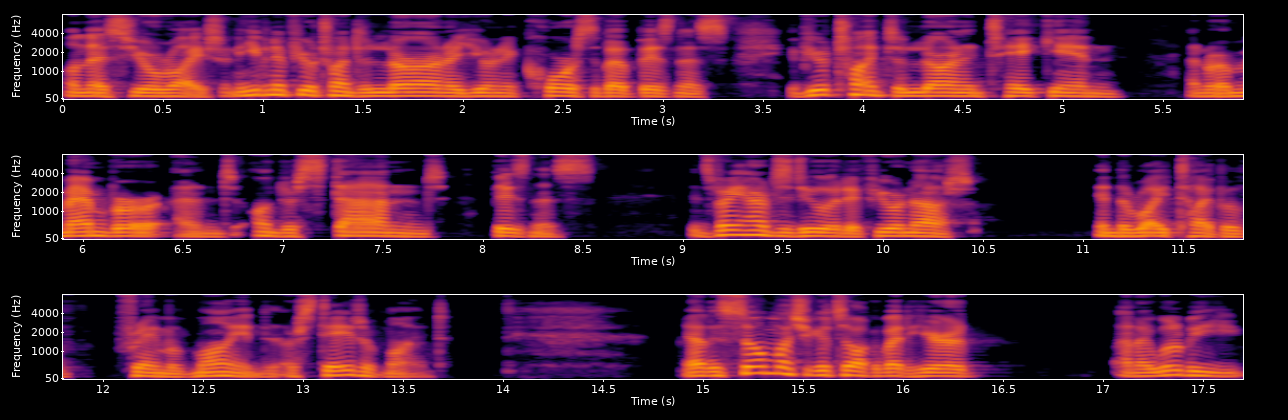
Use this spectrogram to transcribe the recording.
unless you're right. And even if you're trying to learn or you're in a course about business, if you're trying to learn and take in and remember and understand business, it's very hard to do it if you're not in the right type of frame of mind or state of mind. Now, there's so much you could talk about here, and I will be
